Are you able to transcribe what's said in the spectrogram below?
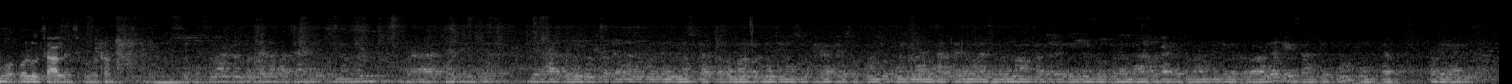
બોલું ચાલે છે મોટા નમસ્કાર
